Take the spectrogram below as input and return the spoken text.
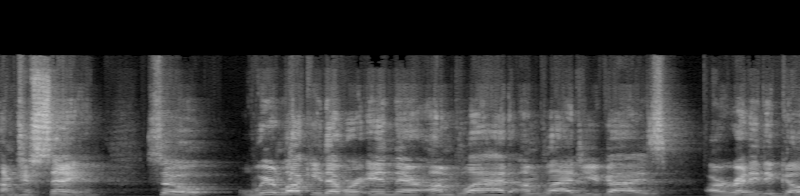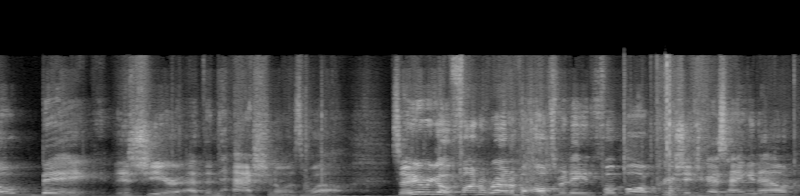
I'm just saying. So we're lucky that we're in there. I'm glad. I'm glad you guys are ready to go big this year at the national as well. So here we go. Final round of Ultimate 8 football. Appreciate you guys hanging out.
